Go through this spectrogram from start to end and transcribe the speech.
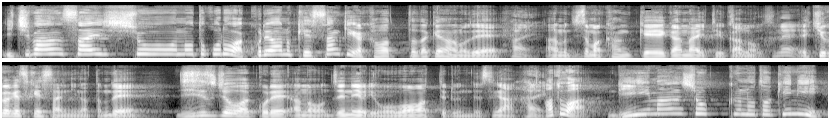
一番最初のところはこれはあの決算期が変わっただけなので、はい、あの実はまあ関係がないというかあの、ね、9か月決算になったので事実上はこれあの前年より上回ってるんですが、はい、あとはリーマンショックの時に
